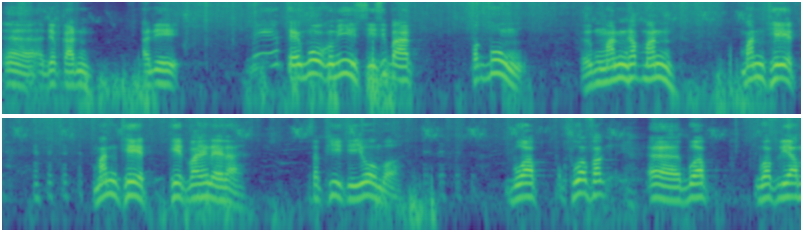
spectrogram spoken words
เอออันเดียวกัน อันนี้แม่แตงโมก็มีสี่สิบบาทผักบุ้งเออมันครับมัน มันเทศ มันเทศ เทศว่าอย่างไรล่ะสพีติโยมบ่บวบถั่วฟักเออบวบบวบเหลี่ยม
